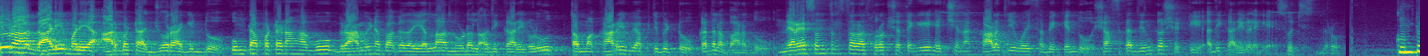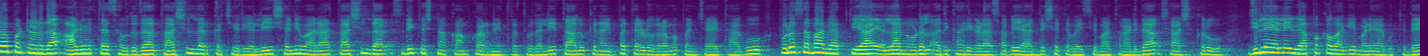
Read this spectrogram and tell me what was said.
ತೀವ್ರ ಗಾಳಿ ಮಳೆಯ ಆರ್ಭಟ ಜೋರಾಗಿದ್ದು ಕುಮಟಾಪಟ್ಟಣ ಹಾಗೂ ಗ್ರಾಮೀಣ ಭಾಗದ ಎಲ್ಲಾ ನೋಡಲ್ ಅಧಿಕಾರಿಗಳು ತಮ್ಮ ಕಾರ್ಯವ್ಯಾಪ್ತಿ ಬಿಟ್ಟು ಕದಲಬಾರದು. ನೆರೆ ಸಂತ್ರಸ್ತರ ಸುರಕ್ಷತೆಗೆ ಹೆಚ್ಚಿನ ಕಾಳಜಿ ವಹಿಸಬೇಕೆಂದು ಶಾಸಕ ದಿನಕರ್ ಶೆಟ್ಟಿ ಅಧಿಕಾರಿಗಳಿಗೆ ಸೂಚಿಸಿದರು. ಕುಮಟಾ ಪಟ್ಟಣದ ಆಡಳಿತ ಸೌಧದ ತಹಶೀಲ್ದಾರ್ ಕಚೇರಿಯಲ್ಲಿ ಶನಿವಾರ ತಹಶೀಲ್ದಾರ್ ಶ್ರೀಕೃಷ್ಣ ಕಾಮ್ಕಾರ್ ನೇತೃತ್ವದಲ್ಲಿ ತಾಲೂಕಿನ ಇಪ್ಪತ್ತೆರಡು ಗ್ರಾಮ ಪಂಚಾಯತ್ ಹಾಗೂ ಪುರಸಭಾ ವ್ಯಾಪ್ತಿಯ ಎಲ್ಲ ನೋಡಲ್ ಅಧಿಕಾರಿಗಳ ಸಭೆಯ ಅಧ್ಯಕ್ಷತೆ ವಹಿಸಿ ಮಾತನಾಡಿದ ಶಾಸಕರು, ಜಿಲ್ಲೆಯಲ್ಲಿ ವ್ಯಾಪಕವಾಗಿ ಮಳೆಯಾಗುತ್ತಿದೆ.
